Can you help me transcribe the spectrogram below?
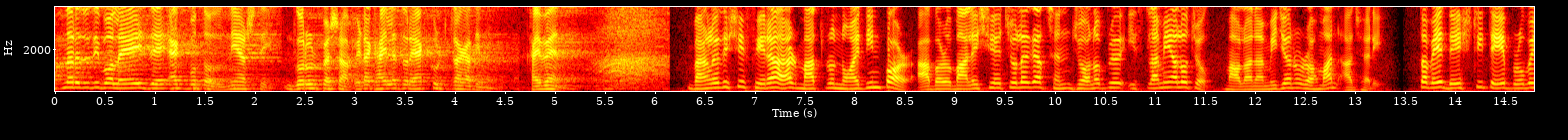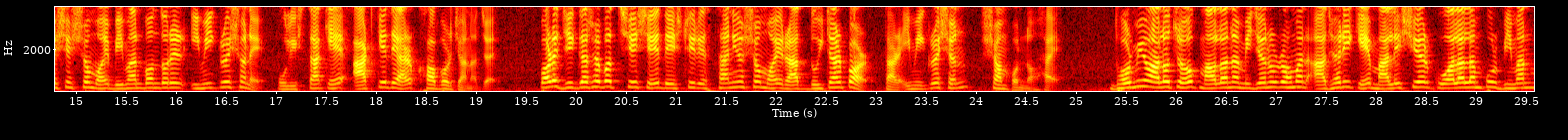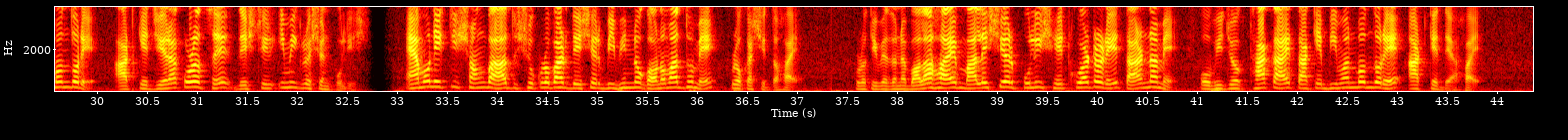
আপনারা যদি বলে, এই যে এক বোতল, নিয়ে আসছি, গরুর পেশাব, এটা খাইলে তোর এক কোটি টাকা দিব খাইবেন? বাংলাদেশে ফেরার মাত্র নয় দিন পর আবারও মালয়েশিয়ায় চলে গেছেন জনপ্রিয় ইসলামী আলোচক মাওলানা মিজানুর রহমান আজহারি। তবে দেশটিতে প্রবেশের সময় বিমানবন্দরের ইমিগ্রেশনে পুলিশ তাকে আটকে দেওয়ার খবর জানা যায়। পরে জিজ্ঞাসাবাদ শেষে দেশটির স্থানীয় সময় রাত দুইটার পর তার ইমিগ্রেশন সম্পন্ন হয়। ধর্মীয় আলোচক মাওলানা মিজানুর রহমান আজহারিকে মালয়েশিয়ার কুয়ালালামপুর বিমানবন্দরে আটকে জেরা করেছে দেশটির ইমিগ্রেশন পুলিশ। এমন একটি সংবাদ শুক্রবার দেশের বিভিন্ন গণমাধ্যমে প্রকাশিত হয়। প্রতিবেদনে বলা হয়, মালয়েশিয়ার পুলিশ হেডকোয়ার্টারে তার নামে অভিযোগ থাকায় তাকে বিমানবন্দরে আটকে দেওয়া হয়।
